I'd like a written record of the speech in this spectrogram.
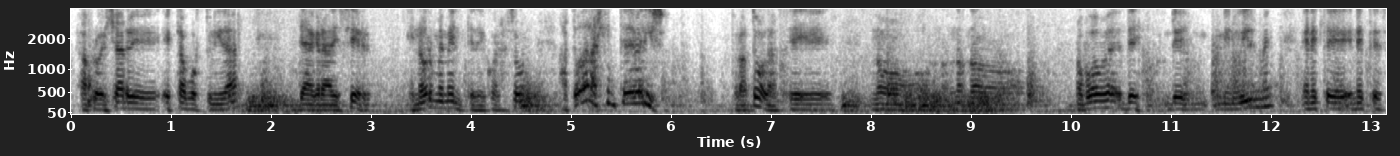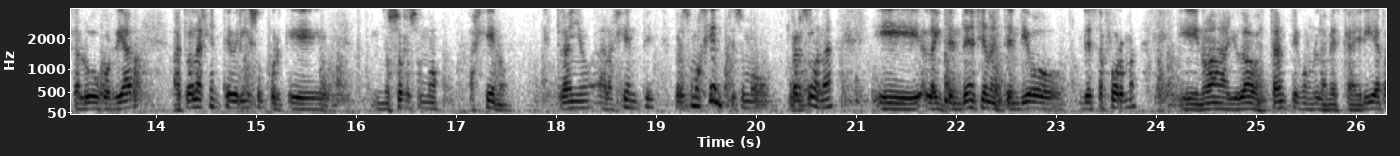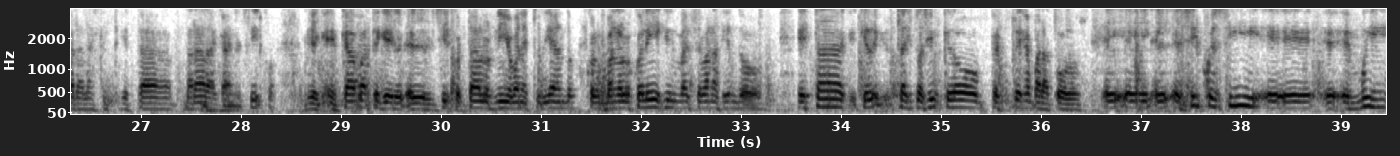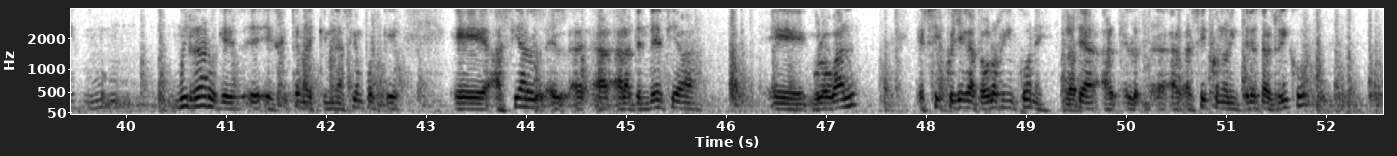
aprovechar esta oportunidad de agradecer enormemente de corazón a toda la gente de Berizo, pero a todas. no, no, no, no puedo disminuirme en este, en este saludo cordial a toda la gente de Berizo porque nosotros somos ajenos, extraños a la gente, pero somos gente, somos personas y la Intendencia lo entendió de esa forma y nos ha ayudado bastante con la mercadería para la gente que está parada acá en el circo. En cada parte que el, el circo está, los niños van estudiando, van a los colegios y se van haciendo... Esta, esta situación quedó perpleja para todos. El, el- el- el circo en sí eh, eh, es muy, muy raro que eh, exista una discriminación porque eh, hacia el- el- a, a la tendencia eh, global, el circo llega a todos los rincones. O sea, al, al- al circo no le interesa el rico,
